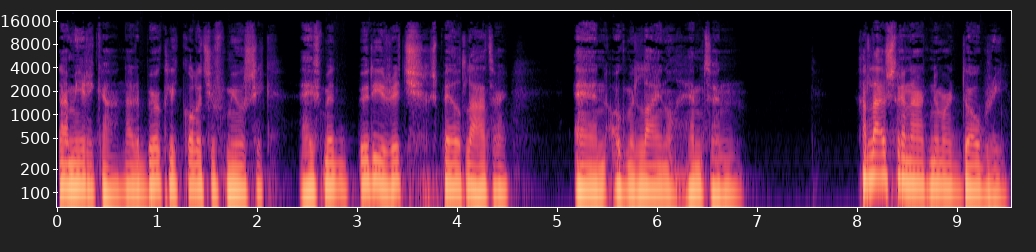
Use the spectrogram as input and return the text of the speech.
naar Amerika, naar de Berklee College of Music. Hij heeft met Buddy Rich gespeeld later en ook met Lionel Hampton. Ga luisteren naar het nummer Dobry.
